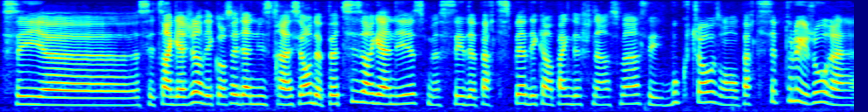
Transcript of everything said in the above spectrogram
C'est euh, s'engager dans des conseils d'administration, de petits organismes, c'est de participer à des campagnes de financement, c'est beaucoup de choses. On participe tous les jours à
